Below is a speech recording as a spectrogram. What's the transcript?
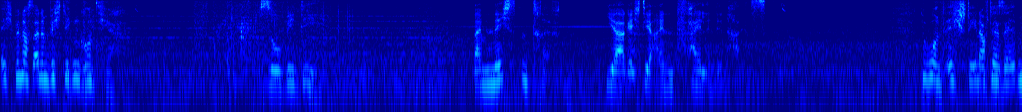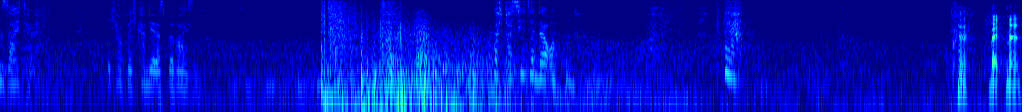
Ich bin aus einem wichtigen Grund hier. So wie die. Beim nächsten Treffen jage ich dir einen Pfeil in den Hals. Du und ich stehen auf derselben Seite. Ich hoffe, ich kann dir das beweisen. Was passiert denn da unten? Batman.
